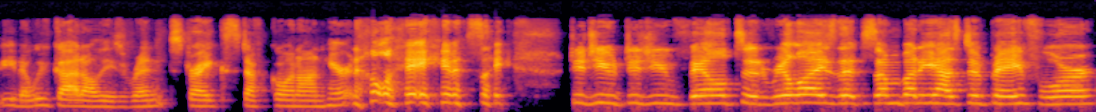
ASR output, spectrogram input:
you know we've got all these rent strike stuff going on here in la and it's like did you did you fail to realize that somebody has to pay for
